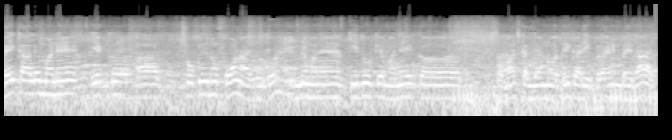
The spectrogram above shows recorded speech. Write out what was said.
ગઈકાલે મને એક, આ છોકરીનો ફોન આવ્યો હતો. એમણે મને કીધું કે મને એક સમાજ કલ્યાણનો અધિકારી ઇબ્રાહીમભાઈ રાજ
